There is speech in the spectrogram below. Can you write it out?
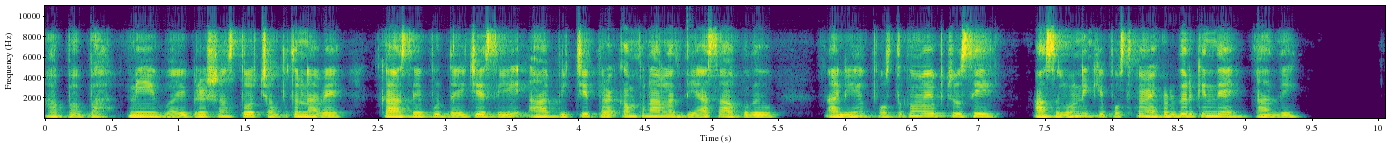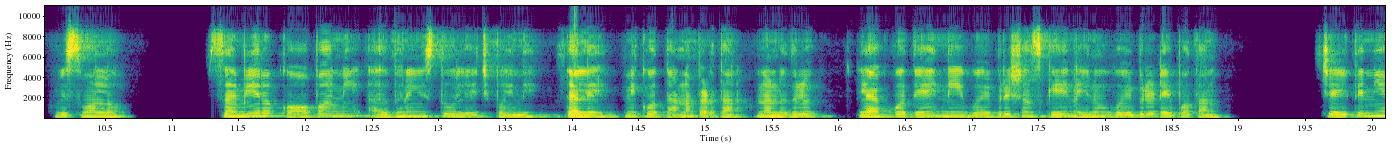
అబ్బబ్బా నీ వైబ్రేషన్స్‌తో చంపుతున్నావే కాసేపు దయచేసి ఆ పిచ్చి ప్రకంపనాల ధ్యాస ఆపుదు అని పుస్తకం వైపు చూసి అసలు నీకు పుస్తకం ఎక్కడ దొరికిందే అంది. విశ్వంలో. సమీర కోపాన్ని అభినయిస్తూ లేచిపోయింది. తల్లే నీకో దండం పెడతాను నన్నొదులు లేకపోతే నీ వైబ్రేషన్స్‌కి నేను వైబ్రేట్ అయిపోతాను. చైతన్య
